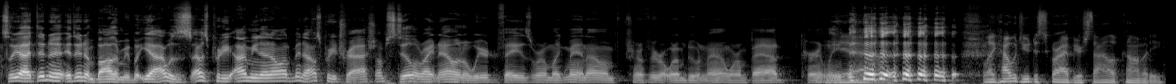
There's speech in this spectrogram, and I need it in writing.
So yeah, it didn't it didn't bother me, but yeah, I was I was pretty. I mean, and I'll admit I was pretty trash. I'm still right now in a weird phase where I'm like, man, now I'm trying to figure out what I'm doing now, where I'm bad currently. Yeah. like, how would you describe your style of comedy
